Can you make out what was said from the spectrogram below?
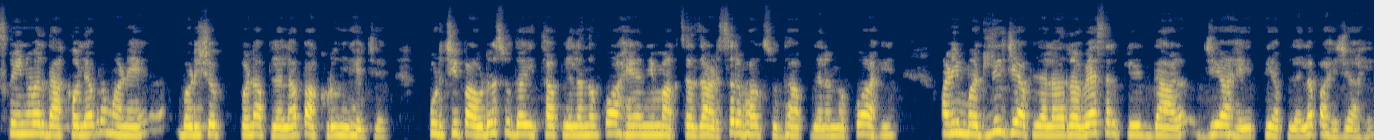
स्क्रीनवर दाखवल्याप्रमाणे बडीशोप पण आपल्याला पाखडून घ्यायचे पुढची पावडर सुद्धा इथं आपल्याला नको आहे आणि मागचा जाडसर भाग सुद्धा आपल्याला नको आहे आणि मधली जी आपल्याला रव्यासारखी डाळ जी आहे ती आपल्याला पाहिजे आहे.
